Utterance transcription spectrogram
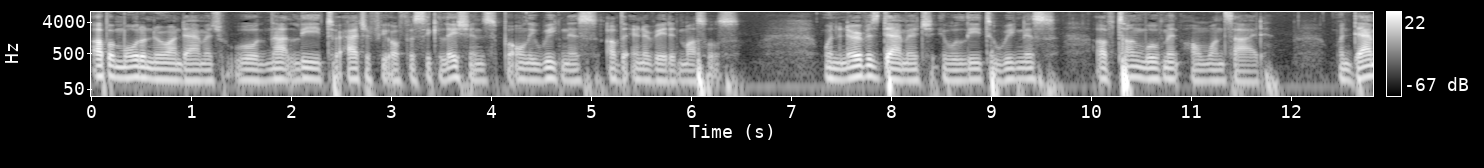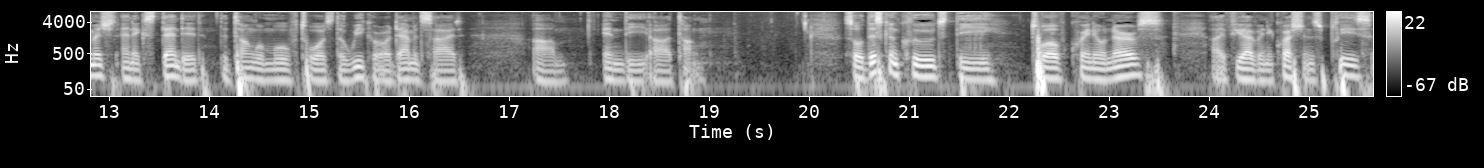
Upper motor neuron damage will not lead to atrophy or fasciculations, but only weakness of the innervated muscles. When the nerve is damaged, it will lead to weakness of tongue movement on one side. When damaged and extended, the tongue will move towards the weaker or damaged side um, in the uh, tongue. So, this concludes the 12 cranial nerves. Uh, if you have any questions, please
